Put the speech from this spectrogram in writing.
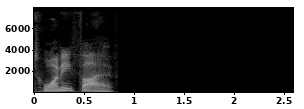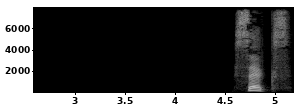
Twenty-five. six,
